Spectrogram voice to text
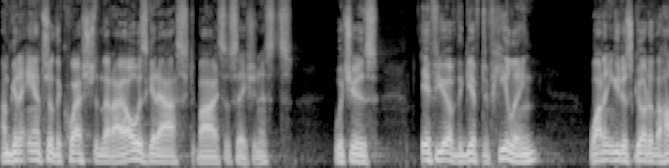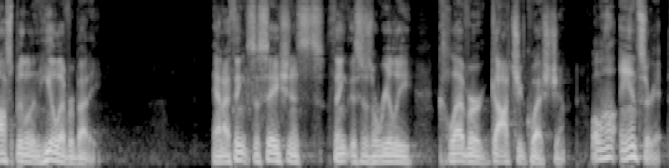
I'm going to answer the question that I always get asked by cessationists, which is if you have the gift of healing, why don't you just go to the hospital and heal everybody? And I think cessationists think this is a really clever gotcha question. Well, I'll answer it.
